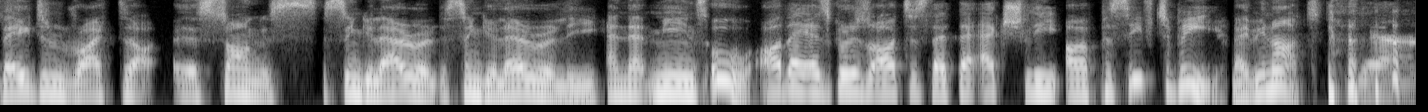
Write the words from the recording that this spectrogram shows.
they didn't write the uh, song singularly, singularly. And that means, oh, are they as good as artists that they actually are perceived to be? Maybe not. yeah.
